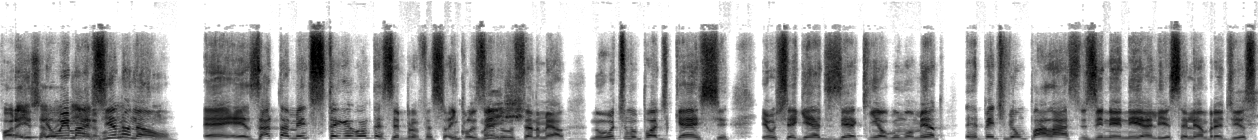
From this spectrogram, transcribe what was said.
fora isso, é Eu doideira, imagino não. Assim. É exatamente isso que tem que acontecer, professor. Inclusive, Mas... Luciano Melo, no último podcast, eu cheguei a dizer aqui em algum momento, de repente vê um Palácios e Nenê ali, você lembra disso?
